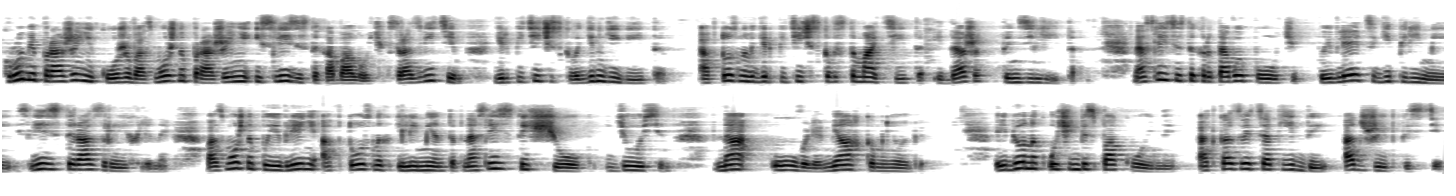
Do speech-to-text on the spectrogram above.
Кроме поражений кожи, возможно поражение и слизистых оболочек с развитием герпетического гингивита, автозного герпетического стоматита и даже тензилита. На слизистых ротовой полочек появляется гиперемия, слизистые разрыхлены, возможно появление автозных элементов на слизистой щек, десен, на уволе, мягком небе. Ребенок очень беспокойный, отказывается от еды, от жидкости.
